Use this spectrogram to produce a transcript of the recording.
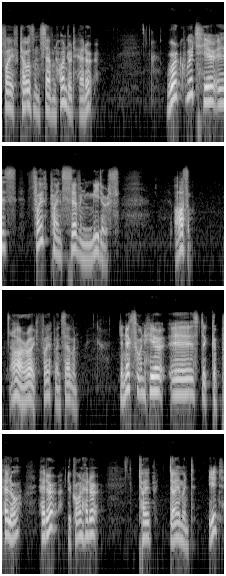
5700 header. Work width here is 5.7 meters. Awesome. Alright, 5.7. The next one here is the Capello header, the corn header, type Diamond 8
